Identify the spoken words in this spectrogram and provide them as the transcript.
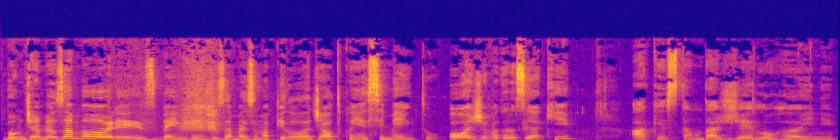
Bom dia, meus amores! Bem-vindos a mais uma pílula de autoconhecimento. Hoje eu vou trazer aqui a questão da G. Lohane.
